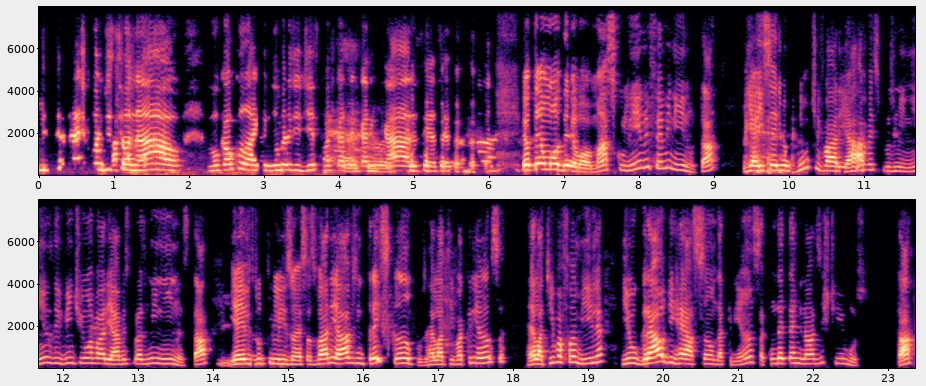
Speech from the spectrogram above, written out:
Liberdade condicional. Vou calcular aqui o número de dias que vai ficar trancado em casa, sem acesso Eu tenho um modelo, ó, masculino e feminino, tá? E aí seriam 20 variáveis para os meninos e 21 variáveis para as meninas, tá? Isso. E aí eles utilizam essas variáveis em três campos: relativa à criança, relativa à família e o grau de reação da criança com determinados estímulos, tá?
